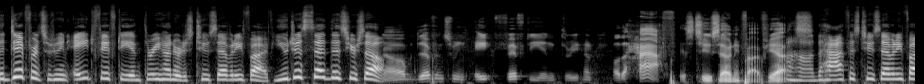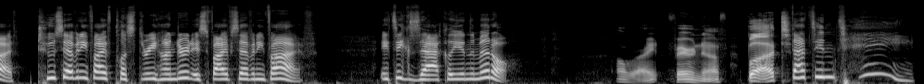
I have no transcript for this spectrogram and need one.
The difference between 850 and 300 is 275. You just said this yourself. No, the difference between 850 and 300. Oh, the half is 275. Yes. Uh-huh. The half is 275. 275 plus 300 is 575. It's exactly in the middle. All right. Fair enough. But That's insane.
